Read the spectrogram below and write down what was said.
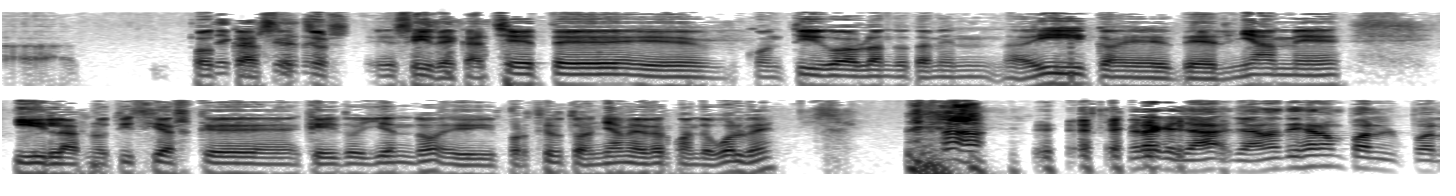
a- podcasts cachete. hechos, eh, sí, de cachete, eh, contigo hablando también ahí, eh, del ñame y las noticias que, que he ido oyendo. Y por cierto, el ñame a ver cuándo vuelve. Mira que ya, ya nos dijeron por, por,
